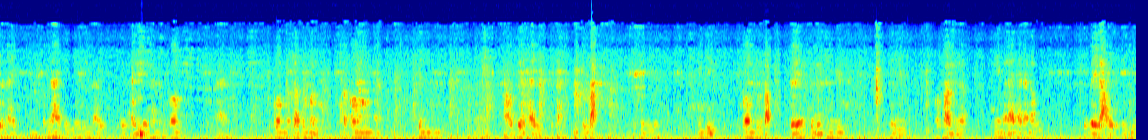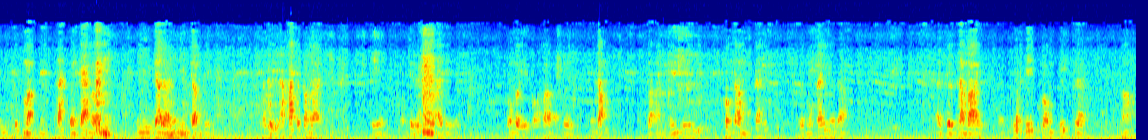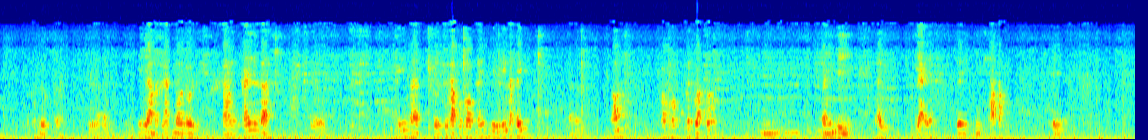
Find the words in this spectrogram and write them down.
thưa thầy hôm nay thì như lời từ thầy về thăm chúng con à, con rất là vui mừng. Và con à, xin à, hỏi về thầy tu tập. Thì những gì con tu tập để tu luyện thiên nhiên thì có phần à, như mà nãy thầy đã nói khi về lại thì như lúc mà mình tác tình cảm rồi khi ra đời những nhiễm trần thì nó bị áp phát với con lại thì con chỉ với lại thì con bị có bị con tầm. Và những cái con tầm một cái rồi một cái nữa là à, tự làm bài. Cái trí của con biết là nó không được uh, dễ dàng mạch lạc mọi người. Và một cái nữa là uh, cái mà sự tu tập của con cái như lý tác ý uh, nó không có kết quả tốt và những gì thầy dạy về việc thả tâm thì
